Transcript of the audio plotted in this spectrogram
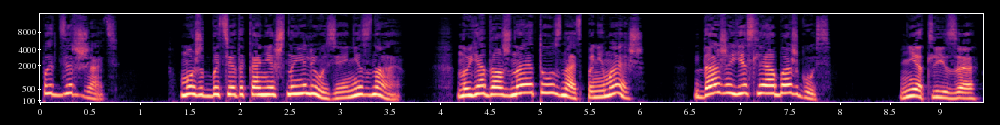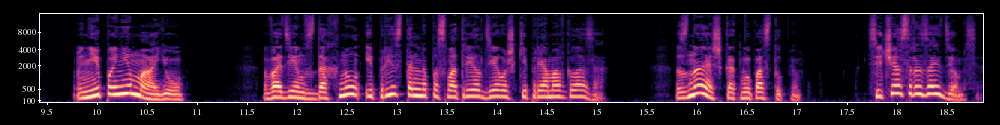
поддержать. Может быть, это, конечно, иллюзия, не знаю. Но я должна это узнать, понимаешь? Даже если обожгусь». «Нет, Лиза, не понимаю». Вадим вздохнул и пристально посмотрел девушке прямо в глаза. «Знаешь, как мы поступим? Сейчас разойдемся.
